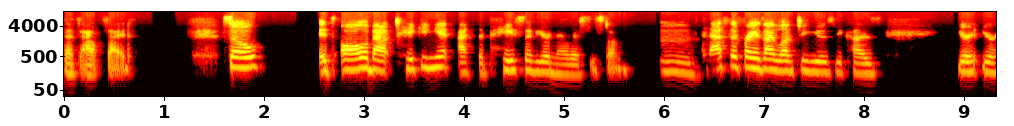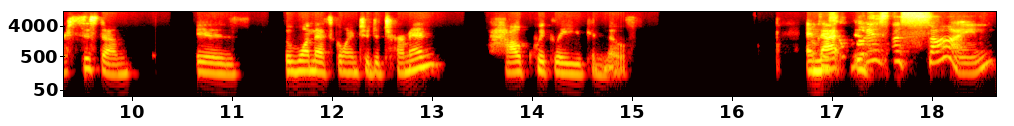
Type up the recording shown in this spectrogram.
that's outside. So it's all about taking it at the pace of your nervous system. Mm. That's the phrase I love to use because your your system is the one that's going to determine how quickly you can move. And okay, that so what is, is the sign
